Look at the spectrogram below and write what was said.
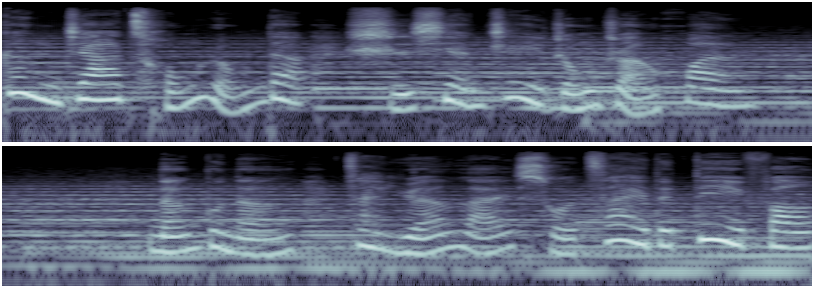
更加从容地实现这种转换？能不能在原来所在的地方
